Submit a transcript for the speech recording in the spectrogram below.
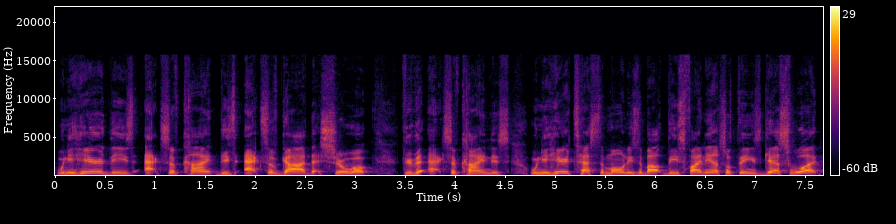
when you hear these acts of kind, these acts of God that show up through the acts of kindness, when you hear testimonies about these financial things, guess what?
